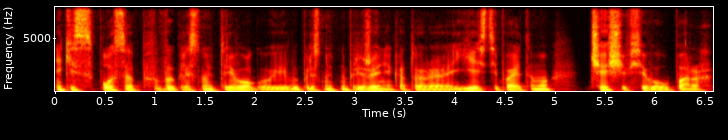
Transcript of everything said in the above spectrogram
некий способ выплеснуть тревогу и выплеснуть напряжение, которое есть, и поэтому чаще всего у парах,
